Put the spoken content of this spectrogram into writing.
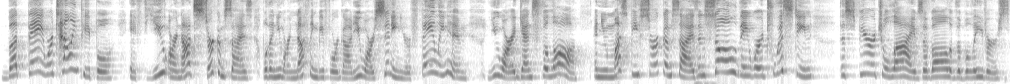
but they were telling people, if you are not circumcised, well, then you are nothing before God. You are sinning. You're failing Him. You are against the law and you must be circumcised. And so they were twisting the spiritual lives of all of the believers.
